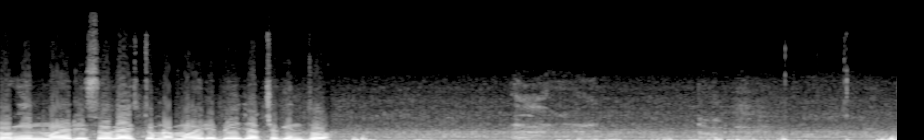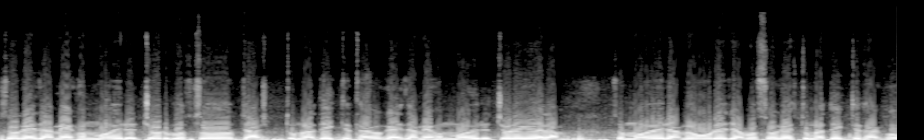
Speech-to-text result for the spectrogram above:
রঙিন ময়ূরী। সো গাইজ তোমরা ময়ূরী পেয়ে যাচ্ছ কিন্তু। সো গাইজ আমি এখন ময়ূরে চড়বো। সো জাস্ট তোমরা দেখতে থাকো। গাইজ আমি এখন ময়ূরে চড়ে গেলাম। সো ময়ূরে, আমি উড়ে যাব। সো গাইজ তোমরা দেখতে থাকো।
